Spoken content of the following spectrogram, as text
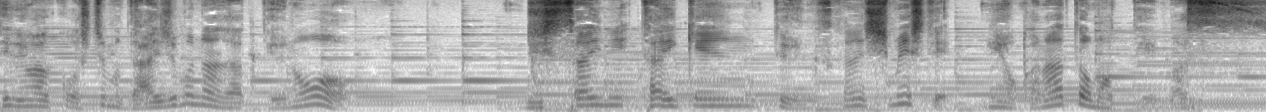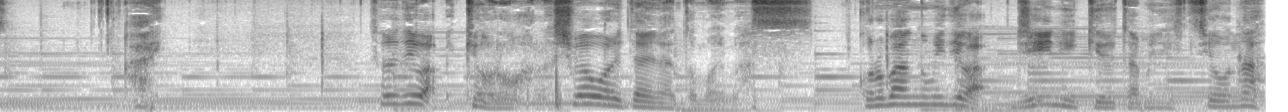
テレワークをしても大丈夫なんだっていうのを実際に体験というんですかね示してみようかなと思っています。はい。それでは今日のお話は終わりたいなと思います。この番組では自由に生きるために必要な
